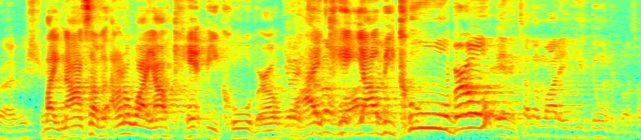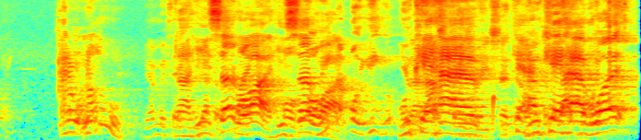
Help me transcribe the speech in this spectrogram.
Bro, every stream. Like non-sub. I don't know why y'all can't be cool, bro. Yo, why can't why, y'all bro. be cool, bro? And tell him why he's doing it, bro. Tell him. I don't know. He said Nah, he he got the said why. He oh, said oh, why. oh, you, oh, you oh, can't have. crazy. You He said can't, have what?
